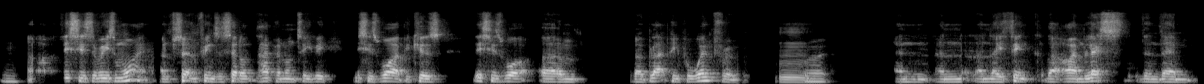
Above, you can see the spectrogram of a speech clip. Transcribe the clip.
Mm. uh, this is the reason why and certain things are said on, happen on TV this is why because this is what um, you know, black people went through Mm. Right. and and and they think that I'm less than them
